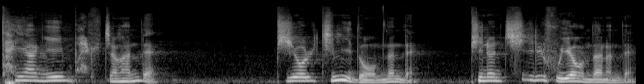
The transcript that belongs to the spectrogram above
태양이 멀쩡한데 비 올 기미도 없는데 비는 7일 후에 온다는데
